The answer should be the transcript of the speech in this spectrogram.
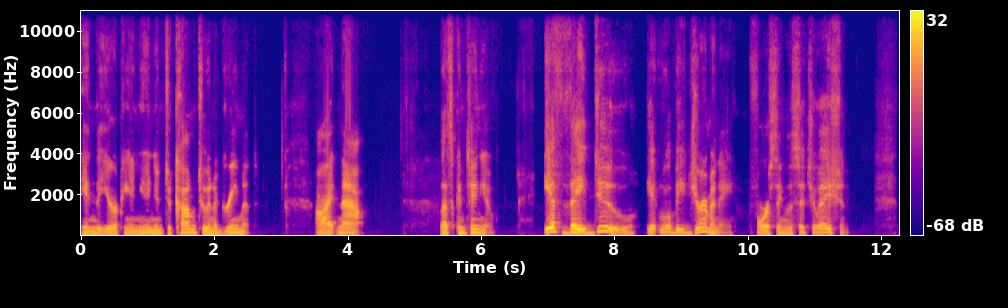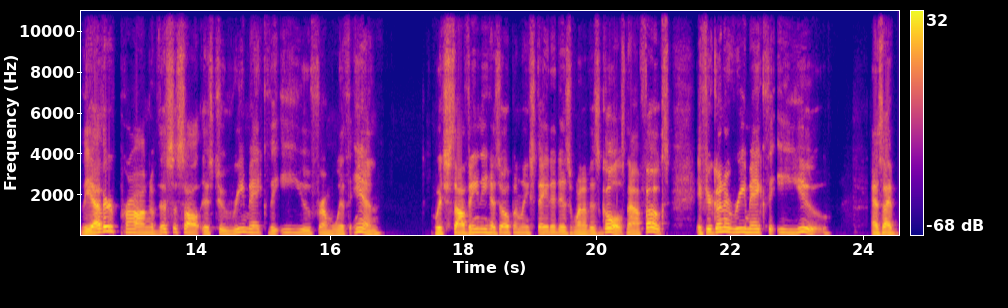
in the European Union to come to an agreement. All right. Now, let's continue. If they do, it will be Germany forcing the situation. The other prong of this assault is to remake the EU from within which Salvini has openly stated is one of his goals. Now, folks, if you're going to remake the EU, as I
